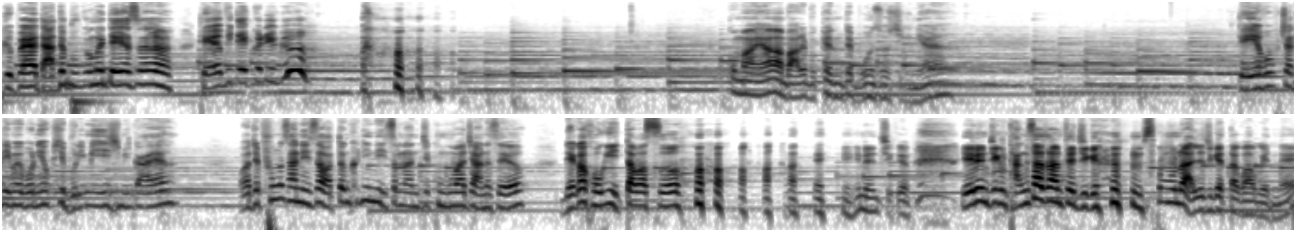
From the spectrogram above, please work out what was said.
두고 봐 나도 무공을 대해서 대업이 됐거리고. 꼬마야 말을 묻겠는데 뭔 소식이냐? 대여 복자림을 보니 혹시 무리민이십니까요? 어제 풍산에서 어떤 큰일이 있었는지 궁금하지 않으세요? 내가 거기 있다 왔어. 얘는 지금 얘는 지금 당사자한테 지금 소문을 알려주겠다고 하고 있네.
